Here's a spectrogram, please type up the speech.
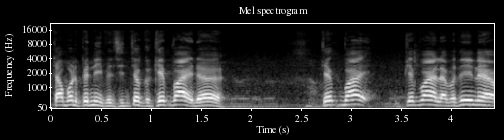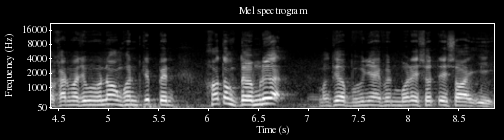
เจ้าบ่ได้เป็นหนี้เป็นสินเจ้าก็เก็บไว้เด้อเก็บไว้ เก็บไว้แล้วบัดนี้แล้วคันว่าสมมุติว่าน้องเพิ่นเก็บเป็นเขาต้องเติมเลือด บางเทื่อผู้ใหญ่เพิ่นบ่ได้ชดได้ซอยอีก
